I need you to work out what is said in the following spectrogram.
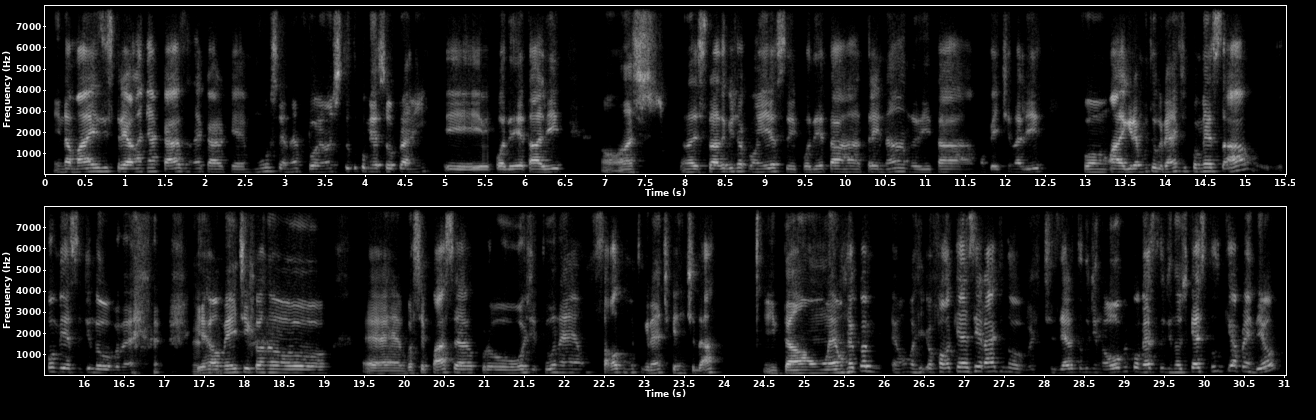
ainda mais estrear na minha casa, né, cara, que é Múrcia, né? Foi onde tudo começou para mim e poder estar ali nas, na estrada que eu já conheço e poder estar treinando e estar competindo ali foi uma alegria muito grande começar o começo de novo, né? Uhum. E realmente quando é, você passa para o World Tour, né, é um salto muito grande que a gente dá. Então, é um, é um, eu falo que é zerar de novo. A gente zera tudo de novo e começa tudo de novo. Esquece tudo que aprendeu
